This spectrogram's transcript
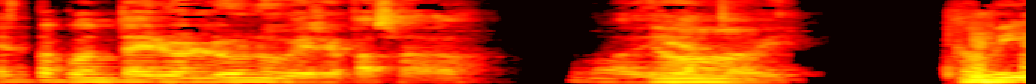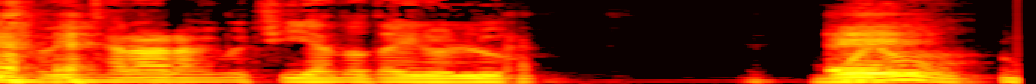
Esto con Tyron Lu no hubiese pasado, como diría no, Toby. Toby, Toby estará ahora mismo chillando Tyron Lu. Bueno, eh,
